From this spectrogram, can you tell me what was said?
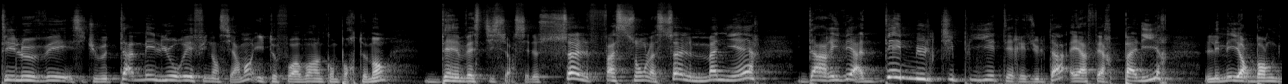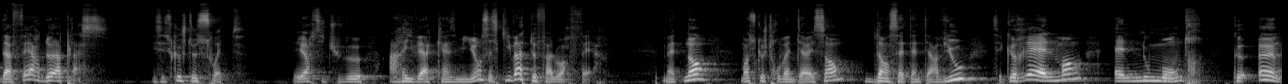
t'élever, si tu veux t'améliorer financièrement, il te faut avoir un comportement d'investisseur. C'est la seule façon, la seule manière d'arriver à démultiplier tes résultats et à faire pâlir les meilleures banques d'affaires de la place. Et c'est ce que je te souhaite. D'ailleurs, si tu veux arriver à 15 millions, c'est ce qu'il va te falloir faire. Maintenant, moi, ce que je trouve intéressant dans cette interview, c'est que réellement, elle nous montre que, un,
